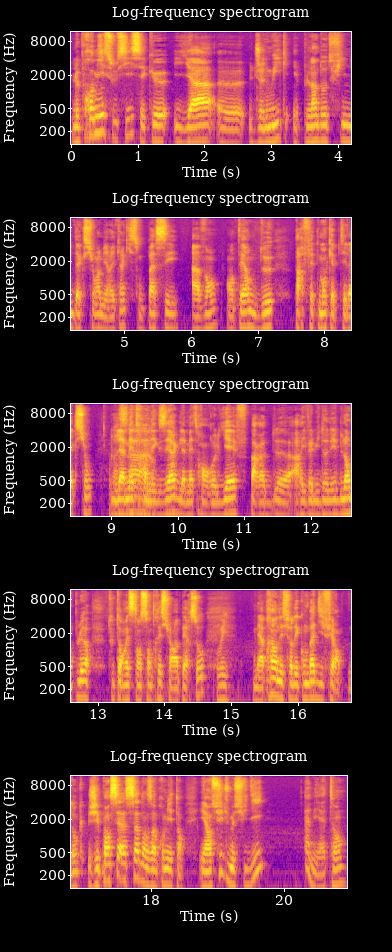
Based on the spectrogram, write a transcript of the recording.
Le premier souci, c'est qu'il y a euh, John Wick et plein d'autres films d'action américains qui sont passés avant en termes de parfaitement capter l'action, Bah, la ça, mettre en exergue, la mettre en relief, par, euh, arriver à lui donner de l'ampleur tout en restant centré sur un perso. Oui. Mais après, on est sur des combats différents. Donc, j'ai pensé à ça dans un premier temps. Et ensuite, je me suis dit, ah mais attends,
